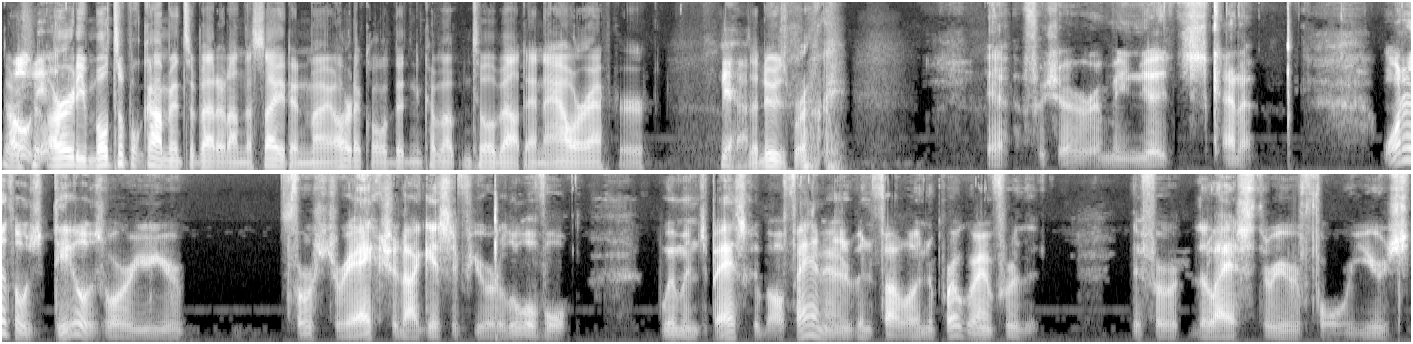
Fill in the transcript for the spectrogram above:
there Oh, was yeah. already multiple comments about it on the site, and my article didn't come up until about an hour after Yeah. the news broke. yeah, for sure. I mean, it's kind of one of those deals where your first reaction, I guess, if you're a Louisville women's basketball fan and have been following the program for the the for the last three or four years,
